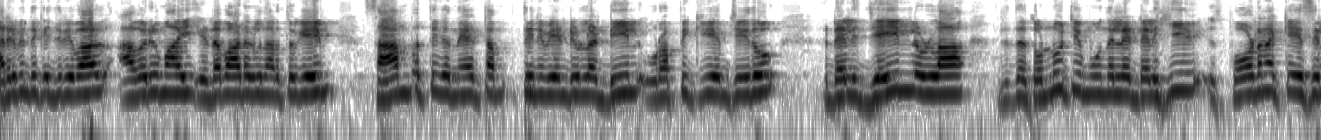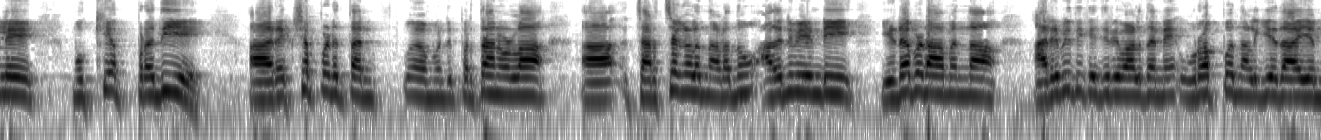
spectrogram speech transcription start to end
അരവിന്ദ് കെജ്രിവാൾ അവരുമായി ഇടപാടുകൾ നടത്തുകയും സാമ്പത്തിക നേട്ടത്തിന് വേണ്ടിയുള്ള ഡീൽ ഉറപ്പിക്കുകയും ചെയ്തു. ഡൽഹി ജയിലിലുള്ള തൊണ്ണൂറ്റി മൂന്നിലെ ഡൽഹി സ്ഫോടന കേസിലെ മുഖ്യ പ്രതിയെ രക്ഷപ്പെടുത്താൻ പെടുത്താനുള്ള ചർച്ചകൾ നടന്നു. അതിനുവേണ്ടി ഇടപെടാമെന്ന അരവിന്ദ് കെജ്രിവാൾ തന്നെ ഉറപ്പ് നൽകിയതായും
